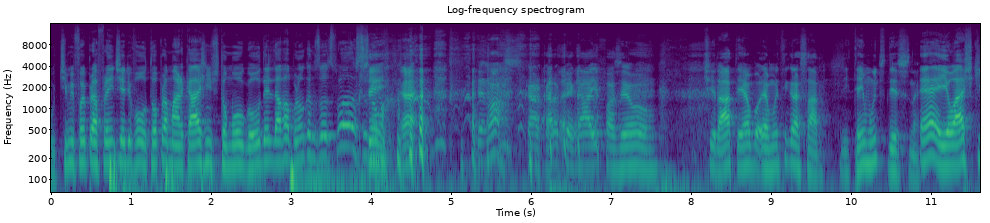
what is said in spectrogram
o time foi pra frente e ele voltou pra marcar, a gente tomou o gol, daí ele dava bronca nos outros. Pô, Sim, não- é. Nossa, cara, o cara pegar e fazer um... Tirar, tem, é muito engraçado. E tem muitos desses, né? É, e eu acho que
